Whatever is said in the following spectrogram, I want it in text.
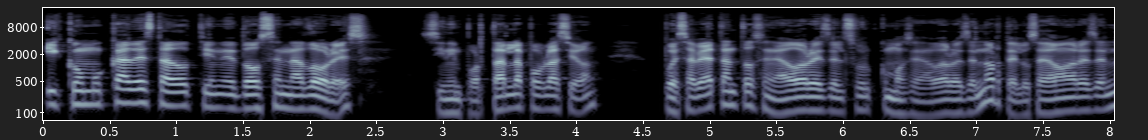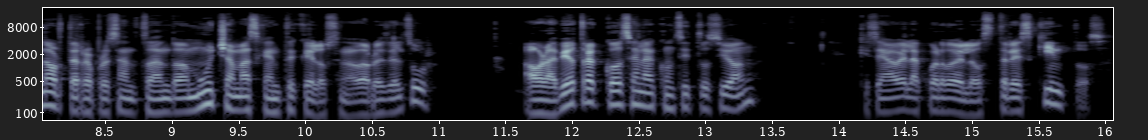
Y como cada estado tiene dos senadores, sin importar la población, pues había tantos senadores del sur como senadores del norte. Los senadores del norte representando a mucha más gente que los senadores del sur. Ahora, había otra cosa en la Constitución que se llamaba el Acuerdo de los Tres Quintos,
